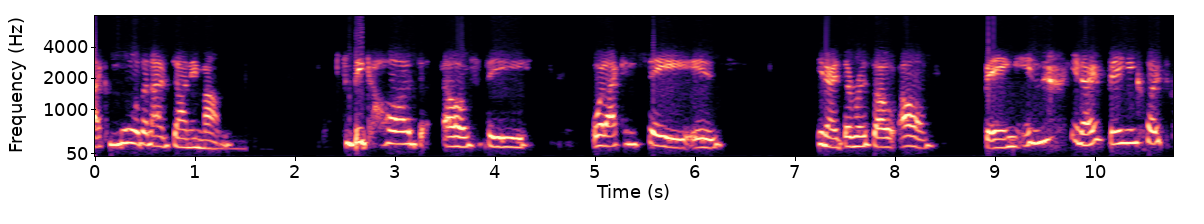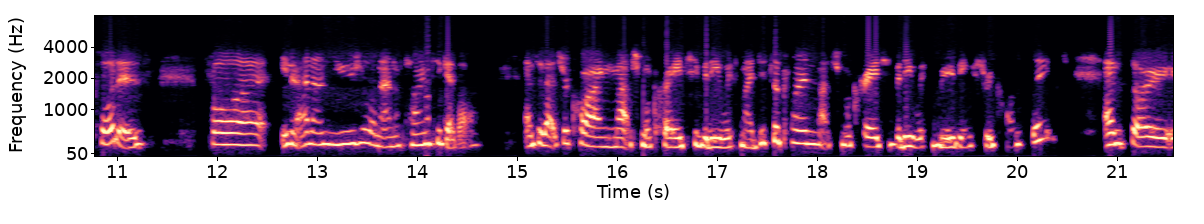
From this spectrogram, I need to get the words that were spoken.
like more than I've done in months because of the what I can see is, you know, the result of being in, you know, being in close quarters for, you know, an unusual amount of time together. And so that's requiring much more creativity with my discipline, much more creativity with moving through conflict. And so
